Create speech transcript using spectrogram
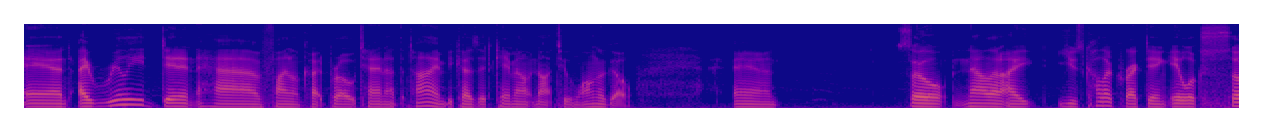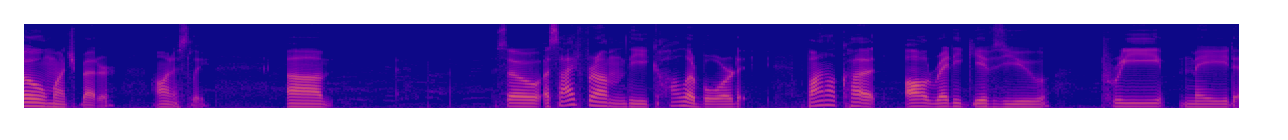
and I really didn't have Final Cut Pro 10 at the time because it came out not too long ago. And so now that I use color correcting, it looks so much better, honestly. Um, so aside from the color board, Final Cut already gives you pre-made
